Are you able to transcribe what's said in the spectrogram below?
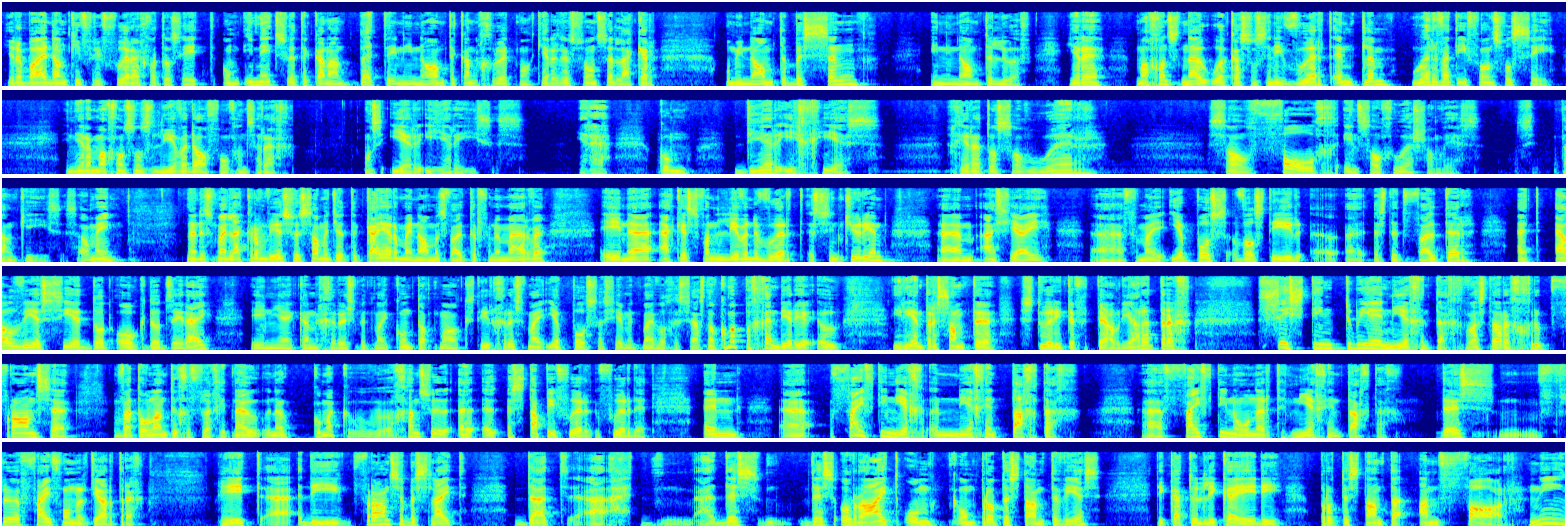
Here baie dankie vir die voorreg wat ons het om U net so te kan aanbid en U naam te kan grootmaak. Here, dit is vir ons so lekker om U naam te besing en U naam te loof. Here, mag ons nou ook as ons in die woord inklim, hoor wat U vir ons wil sê. En Here, mag ons ons lewe daarvolgens rig. Ons eer U, Here Jesus. Here, kom deur U Gees gee dat ons sal hoor sal volg en sal gehoorsaam wees. Dankie Jesus. Amen. Nou dis my lekker om weer so saam met jou te kuier. My naam is Wouter van der Merwe en uh, ek is van Lewende Woord Centurion. Ehm um, as jy uh vir my e-pos wil stuur uh, uh, is dit wouter@lwc.org.za en jy kan gerus met my kontak maak. Stuur gerus my e-pos as jy met my wil gesels. Nou kom ek begin deur jou hierdie interessante storie te vertel. Jare terug 1692 was daar 'n groep Franse wat Holland toe gevlug het. Nou nou kom ek gaan so 'n 'n stappie voor voor dit. In uh 1589 uh 1589 dis so 500 jaar terug het uh, die Franse besluit dat uh, dis dis alright om om protestant te wees. Die katolieke het die protestante aanvaar. Nie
